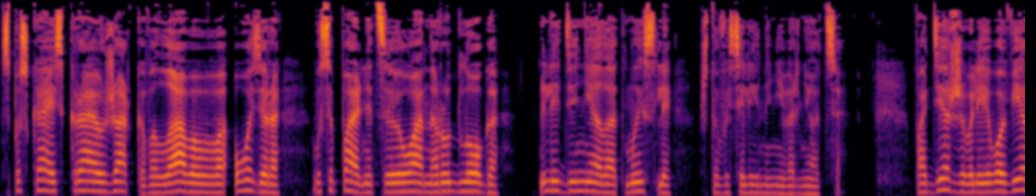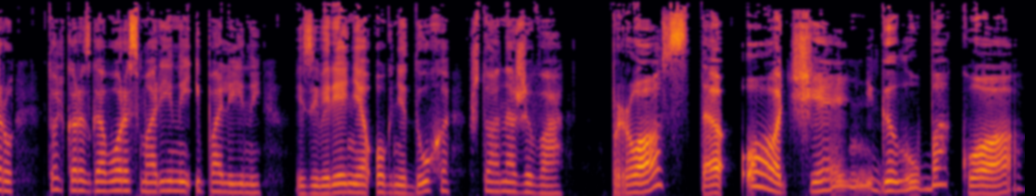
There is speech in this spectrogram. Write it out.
спускаясь к краю жаркого лавового озера в усыпальнице Иоанна Рудлога, леденел от мысли, что Василина не вернется. Поддерживали его веру только разговоры с Мариной и Полиной и заверения огнедуха, что она жива. «Просто очень глубоко!»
